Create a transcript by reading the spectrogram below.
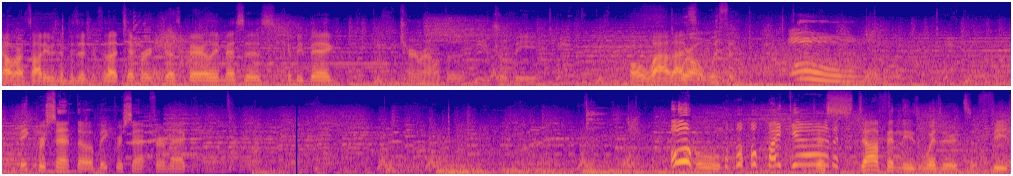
Kalvar thought he was in position for that tipper. Just barely misses. Could be big. Turn around with the neutral B. Oh, wow. That's We're all with it. Oh! Big percent though. Big percent for Mekk. Oh! Ooh. Oh my God! the stuff in these wizards' feet.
